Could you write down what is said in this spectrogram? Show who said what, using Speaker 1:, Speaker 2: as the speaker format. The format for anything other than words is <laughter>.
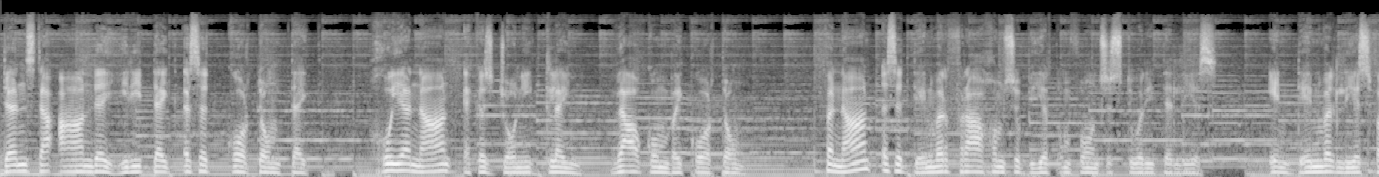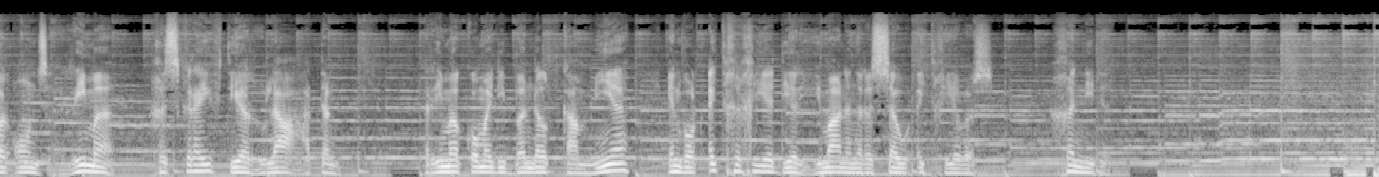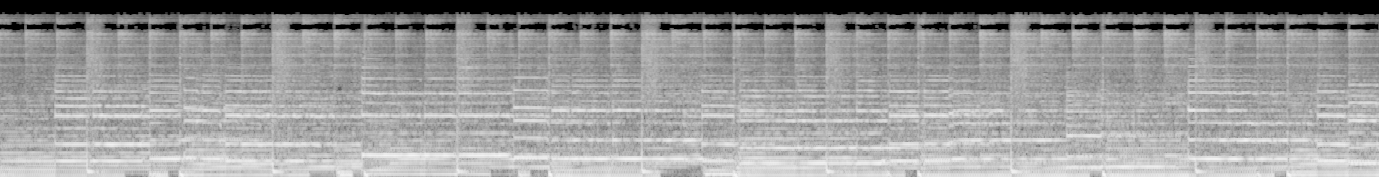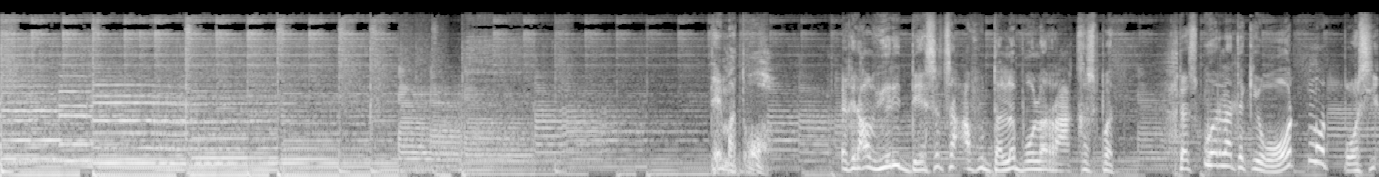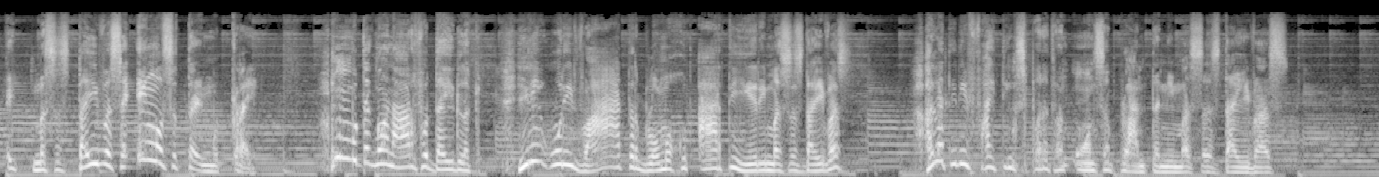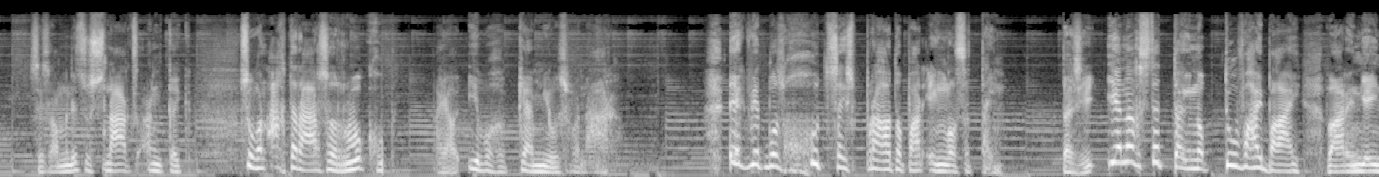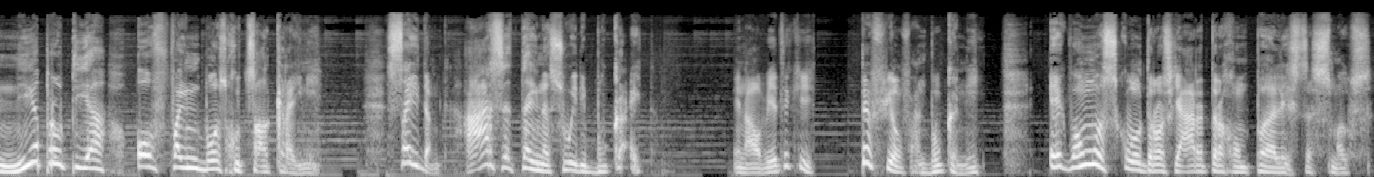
Speaker 1: Dinsdae aande hierdie tyd is dit kortom tyd. Goeienaand, ek is Johnny Klein. Welkom by Kortom. Vanaand is dit Denver vraag om so beurt om vir ons 'n storie te lees. En Denver lees vir ons Rime, geskryf deur Hula Hatting. Rime kom uit die bundel Kamee en word uitgegee deur Human en Resou Uitgewers. Geniet dit.
Speaker 2: Demato. Ek het al weer die desert se afvoedelle bolle raak gespit. Dis oor dat ek die hotnot bossie uit Mrs. Davies se Engelse tuin moet kry. Moet ek maar aan haar verduidelik. Hierdie oor die waterblomme goed aardie hierdie Mrs. Davies. Hulle het hierdie fighting spirit van ons plante nie Mrs. Davies. Sy sê maar net so snaaks aankyk. So van agter haar se rookgoed. Hy al ewige cameos van haar. Ek weet mos goed sy's praat op haar Engelse tuin. Dis die enigste tuin op Tuwai Bay waarin jy nie protea of fynbos goed sal kry nie. Sy dink haar se tuin is so uit die boeke uit. En al weet ek nie te veel van boeke nie. Ek wou mos skooldros jare terug om perlies te smous.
